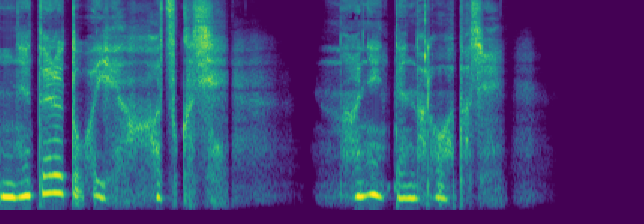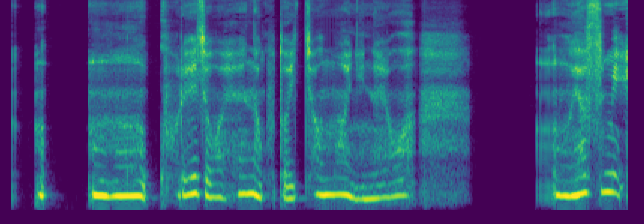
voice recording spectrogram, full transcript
寝てるとはいえ恥ずかしい。何言ってんだろう私。もうこれ以上変なこと言っちゃう前に寝ようおやすみ。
